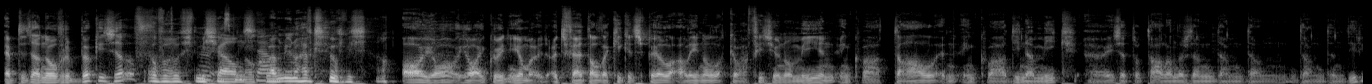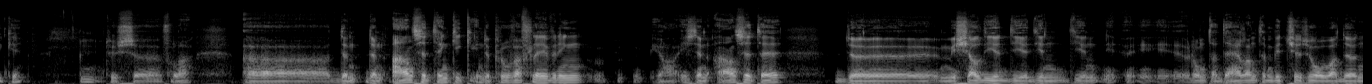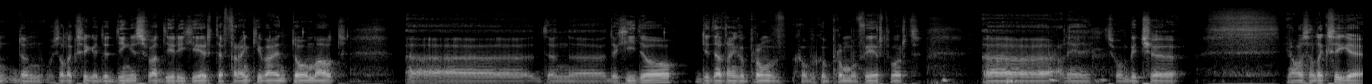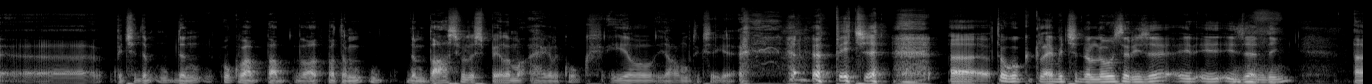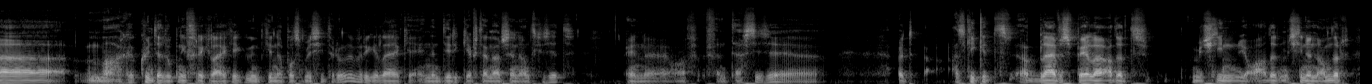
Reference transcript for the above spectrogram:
Heb je het dan over Bucky zelf? Over Michel Michel. nog. We hebben nu nog even over Michel. Oh ja, ja, ik weet niet. Ja, maar het feit al dat ik het speel, alleen al qua fysionomie en, en qua taal en, en qua dynamiek, eh, is het totaal anders dan, dan, dan, dan, dan Dirk. Hè. Dus eh voilà. Eh, de, de aanzet, denk ik, in de proefaflevering, ja, is een aanzet. Hè. De Michel, die, die, die, die, eh, rond dat eiland een beetje zo wat de, de, hoe zal ik zeggen, de dingen wat dirigeert. De Frankie wat in toom houdt. Eh, de, eh, de Guido, die dat dan gepromo- ge- gepromoveerd wordt. Eh allee, zo'n beetje, ja, wat zal ik zeggen, een beetje de, de, ook wat, wat, wat, wat de, de baas willen spelen, maar eigenlijk ook heel, ja, moet ik zeggen, een beetje, eh, toch ook een klein beetje de loser is in, in, zijn ding. Eh, maar je kunt dat ook niet vergelijken. Je kunt geen met citroenen vergelijken. En een Dirk heeft dat naar zijn hand gezet. En eh, f- fantastisch. Hè. Het, als ik het had blijven spelen, had het misschien, ja, had het misschien een ander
